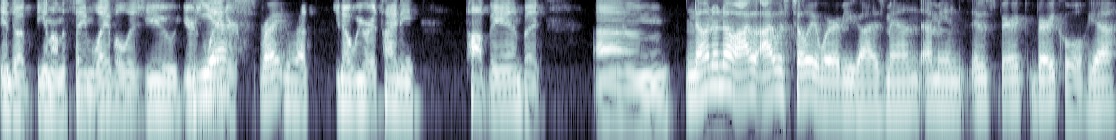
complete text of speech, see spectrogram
ended up being on the same label as you years yes, later. right. That's, you know, we were a tiny pop band, but um, No, no, no. I, I was totally aware of you guys, man. I mean, it was very, very cool. Yeah.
